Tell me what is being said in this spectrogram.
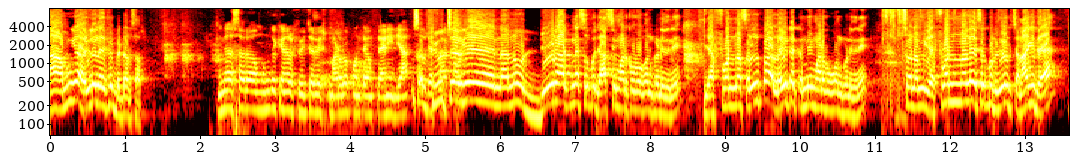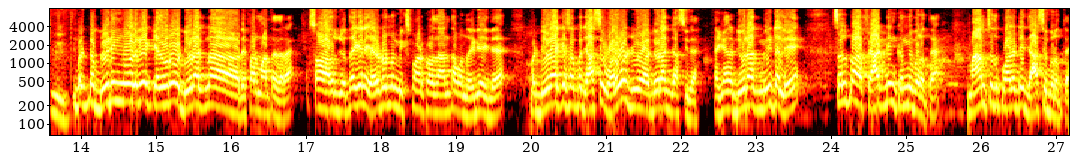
ನಮಗೆ ಹಳ್ಳಿ ಲೈಫೇ ಬೆಟರ್ ಸರ್ ಇನ್ನ ಸರ್ ಮುಂದಕ್ಕೆ ಏನಾದ್ರು ಫ್ಯೂಚರ್ ಇಷ್ಟು ಮಾಡ್ಬೇಕು ಅಂತ ಪ್ಲಾನ್ ಇದೆಯಾ? ಸರ್ ಫ್ಯೂಚರ್ಗೆ ನಾನು ಡ್ಯೂರಾಕ್ನೆ ಸ್ವಲ್ಪ ಜಾಸ್ತಿ ಮಾಡ್ಕೋಬೇಕು ಅನ್ಕೊಂಡಿದ್ದೀನಿ ಎಫ್ ಒನ್ನ ಸ್ವಲ್ಪ ಲೈಟ್ ಕಮ್ಮಿ ಮಾಡ್ಬೇಕು ಅನ್ಕೊಂಡಿದ್ದೀನಿ ಸೊ ನಮ್ಗೆ ಎಫ್ ಒನ್ ನಲ್ಲೇ ಸ್ವಲ್ಪ ರಿಸಲ್ಟ್ ಚೆನ್ನಾಗಿದೆ. ಬಟ್ ಬ್ರೀಡಿಂಗ್ ಒಳಗೆ ಕೆಲವರು ಡ್ಯೂರಾಕ್ನ ರೆಫರ್ ಮಾಡ್ತಾ ಇದಾರೆ. ಸೊ ಅದ್ರ ಜೊತೆಗೆ ಎರಡನ್ನೂ ಮಿಕ್ಸ್ ಮಾಡ್ಕೊಳ್ಳೋಣ ಅಂತ ಒಂದು ಐಡಿಯಾ ಇದೆ. ಬಟ್ ಡ್ಯೂರಾಕ್ ಸ್ವಲ್ಪ ಜಾಸ್ತಿ ಒಳಗೂ ಡ್ಯೂರಾಕ್ ಜಾಸ್ತಿ ಇದೆ. ಯಾಕೆಂದ್ರೆ ಡ್ಯೂರಾಕ್ ಮೀಟ್ ಅಲ್ಲಿ ಸ್ವಲ್ಪ ಫ್ಯಾಟ್ನಿಂಗ್ ಕಮ್ಮಿ ಬರುತ್ತೆ. ಮಾಂಸದ ಕ್ವಾಲಿಟಿ ಜಾಸ್ತಿ ಬರುತ್ತೆ.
